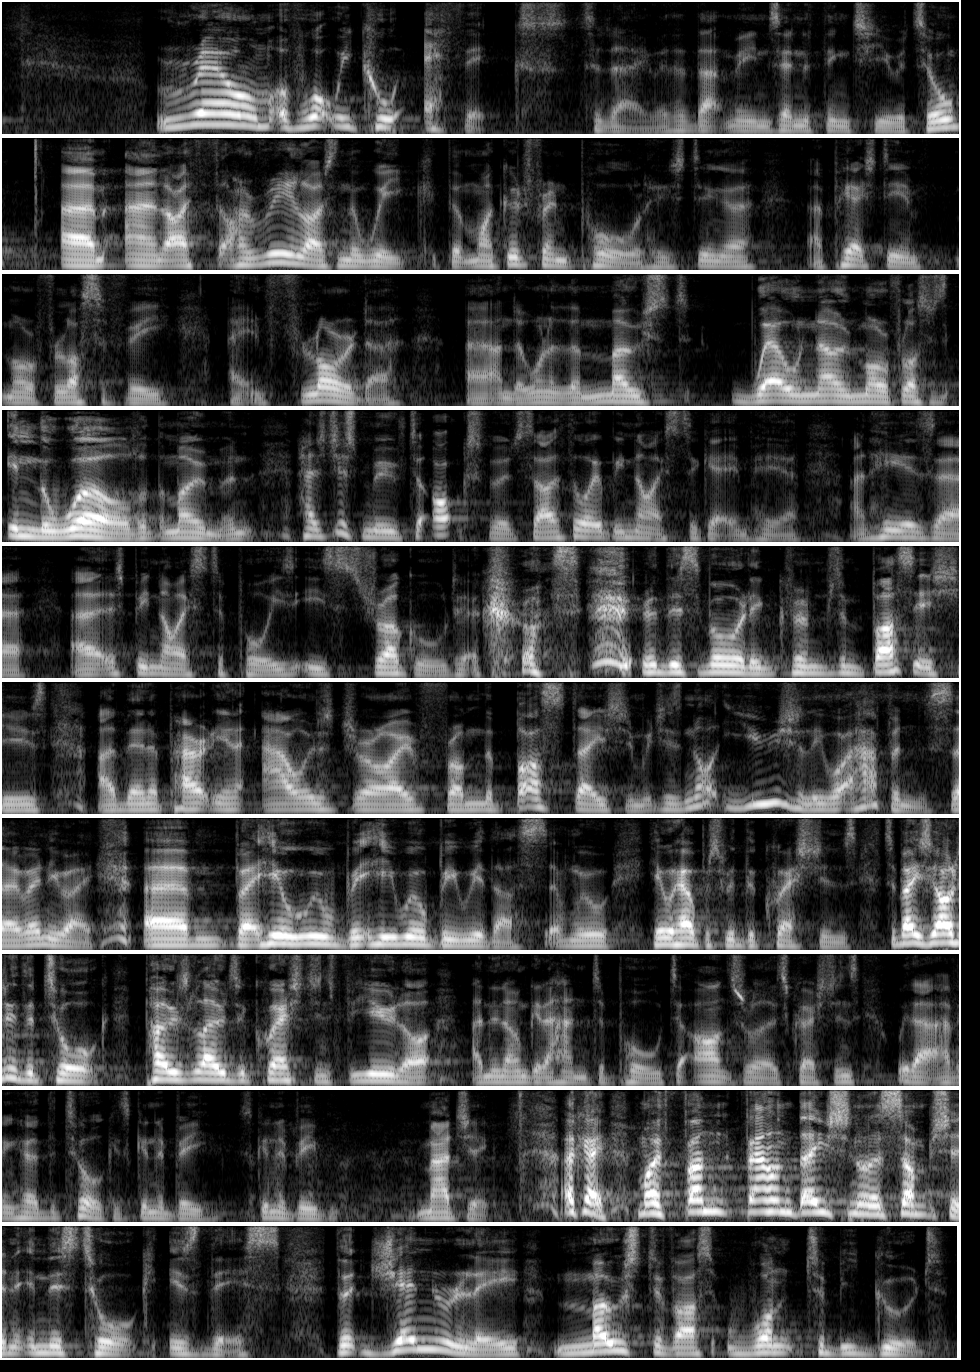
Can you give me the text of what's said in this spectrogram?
realm of what we call ethics today, whether that means anything to you at all. Um, and I, th- I, realized in the week that my good friend Paul, who's doing a, a PhD in moral philosophy uh, in Florida, uh, under one of the most well known moral philosophers in the world at the moment, has just moved to Oxford. So I thought it'd be nice to get him here. And he is, uh, uh, been nice to Paul. He's, he's struggled across this morning from some bus issues and then apparently an hour's drive from the bus station, which is not usually what happens. So anyway, um, but he will, be, he will be with us and we'll, he'll help us with the questions. So basically, I'll do the talk, pose loads of questions for you lot, and then I'm going to hand to Paul to answer all those questions without having heard the talk. It's going to be, it's going to be magic. Okay, my foundational assumption in this talk is this that generally most of us want to be good.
